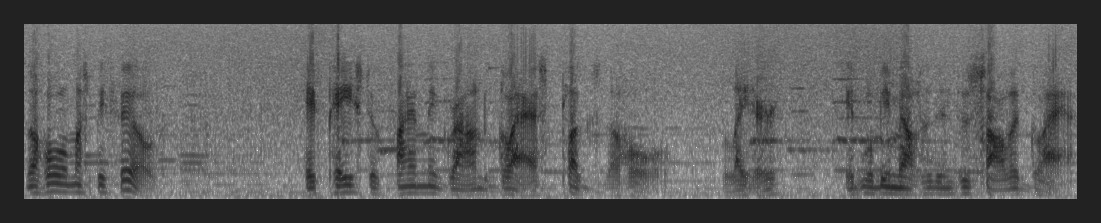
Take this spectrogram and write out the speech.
the hole must be filled. A paste of finely ground glass plugs the hole. Later, it will be melted into solid glass.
